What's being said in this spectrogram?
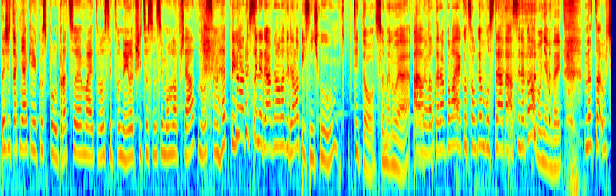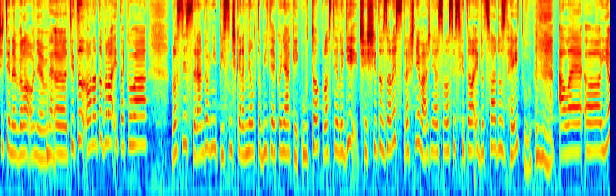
takže tak nějak jako spolupracujeme a je to vlastně to nejlepší, co jsem si mohla přát, no jsem happy. No a ty jsi nedávno ale vydala písničku, Tito se jmenuje, a Ano. ta teda byla jako celkem ostrá, ta asi nebyla o něm, veď? No ta určitě nebyla o něm. Ne. Uh, ti to, ona to byla i taková vlastně srandovní písnička, neměl to být jako nějaký útok, vlastně lidi Češi to vzali strašně vážně, já jsem vlastně schytala i docela dost hejtů, mm-hmm. ale uh, jo,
